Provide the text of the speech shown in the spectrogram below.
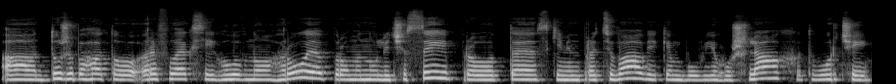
А, Дуже багато рефлексій головного героя про минулі часи, про те, з ким він працював, яким був його шлях творчий,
